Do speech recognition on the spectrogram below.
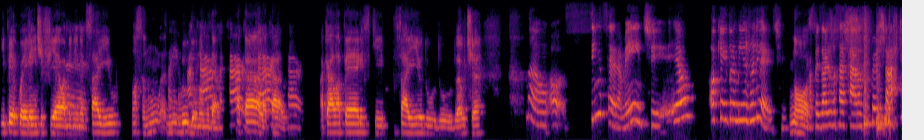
hiper coerente e fiel à menina que saiu. Nossa, não, não É. Saiu. gruda A o nome dela. Carla, A Carla, Carla, Carla. Carla. A Carla Pérez, que saiu do, do, do El Chan. Não, ó, sinceramente, eu. Ok, pra mim é Juliette. Nossa, Apesar de você achar ela super chata.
